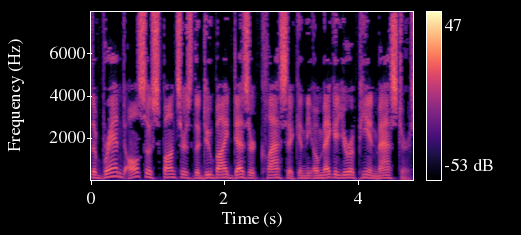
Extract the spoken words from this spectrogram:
The brand also sponsors the Dubai Desert Classic and the Omega European Masters.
